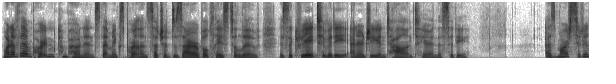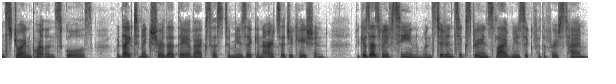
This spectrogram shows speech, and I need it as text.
One of the important components that makes Portland such a desirable place to live is the creativity, energy, and talent here in the city. As more students join Portland schools, we'd like to make sure that they have access to music and arts education, because as we've seen, when students experience live music for the first time,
